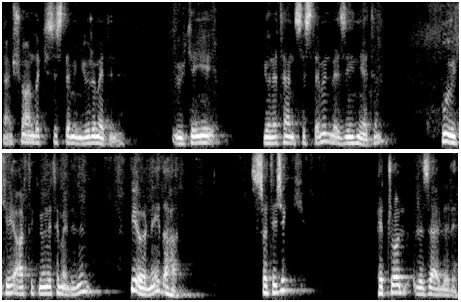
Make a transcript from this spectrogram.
Yani şu andaki sistemin yürümediğini, ülkeyi yöneten sistemin ve zihniyetin bu ülkeyi artık yönetemediğinin bir örneği daha. Stratejik petrol rezervleri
